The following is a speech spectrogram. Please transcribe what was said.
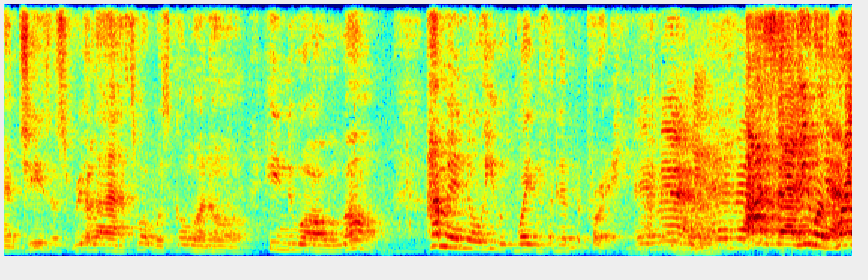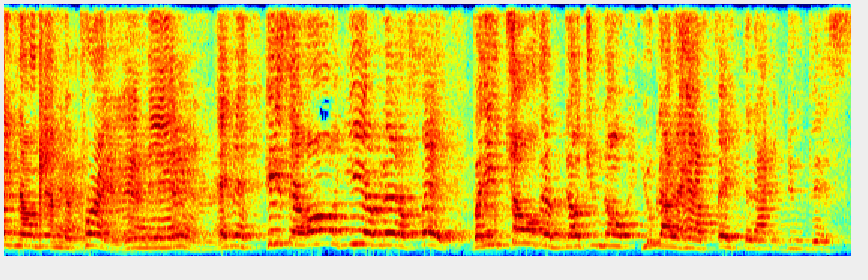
And Jesus realized what was going on. He knew all along. How many know he was waiting for them to pray? Amen. I said he was waiting on them to pray. Amen. Amen. He said, Oh, ye of little faith. But he told them, Don't you know you got to have faith that I can do this?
